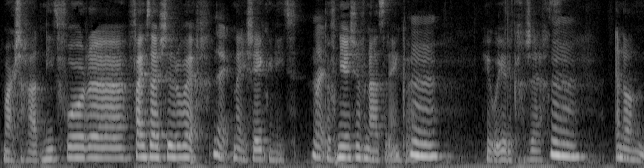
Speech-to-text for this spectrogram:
Maar ze gaat niet voor eh 5000 euro weg. Nee. Nee, zeker niet. Nee. Daar hoef ik niet eens over na te denken. Hmm. Heel eerlijk gezegd. Hmm. En dan,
